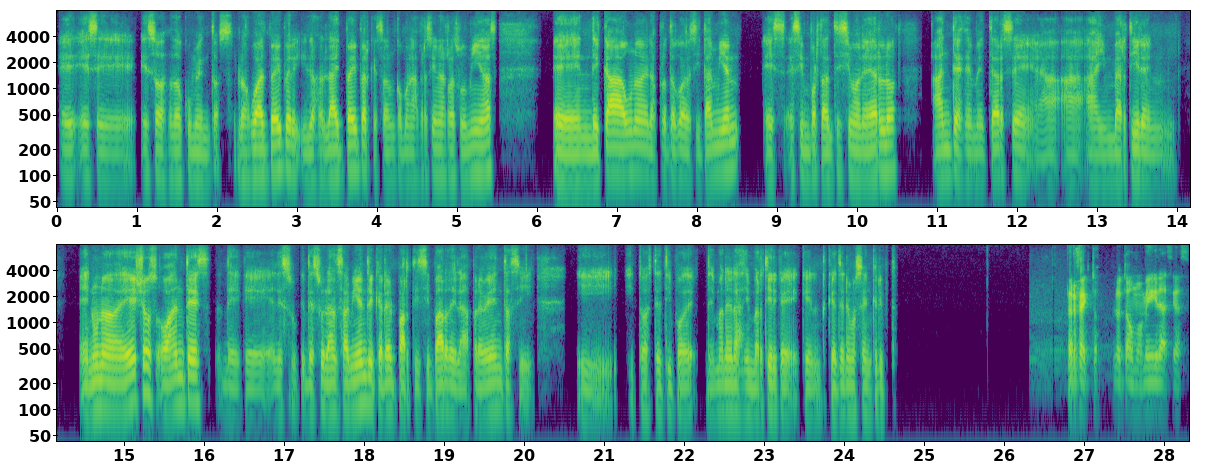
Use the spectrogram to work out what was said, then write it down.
e, ese, esos documentos, los white paper y los light paper, que son como las versiones resumidas eh, de cada uno de los protocolos. Y también es, es importantísimo leerlo antes de meterse a invertir en, en, uno de ellos o antes de, que, de, su, de su lanzamiento y querer participar de las preventas y, y, y todo este tipo de, de maneras de invertir que, que, que tenemos en cripto. Perfecto, lo tomo, mil gracias.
